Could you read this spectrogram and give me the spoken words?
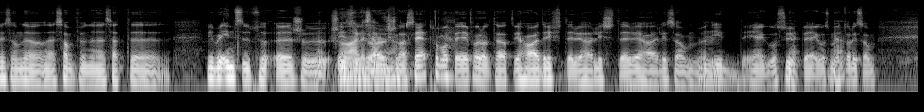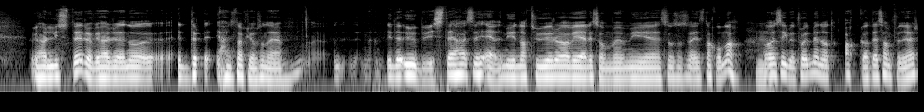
liksom det, er det samfunnet setter Vi blir eh, Institusjonalisert, på en måte i forhold til at vi har drifter, vi har lyster, vi har liksom id, ego, superego som heter liksom Vi har lyster, og vi har noe Han snakker jo om sånne I det ubevisste er det mye natur, og vi er liksom mye sånn som han snakker om, da. Mm. Og Sigmund Freud mener at akkurat det samfunnet gjør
